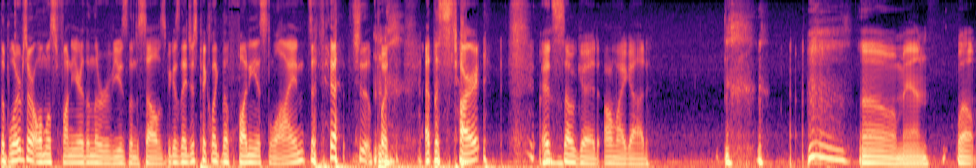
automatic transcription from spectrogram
the blurbs are almost funnier than the reviews themselves because they just pick like the funniest line to, to put at the start. It's so good. Oh my god. Oh man. Well,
